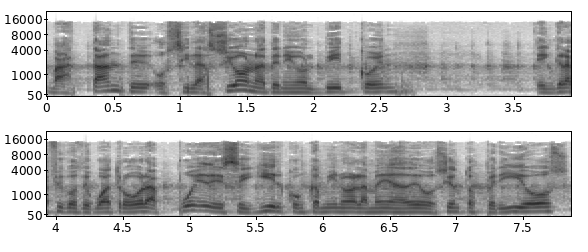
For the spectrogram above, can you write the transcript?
Bastante oscilación ha tenido el Bitcoin en gráficos de 4 horas puede seguir con camino a la media de 200 periodos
